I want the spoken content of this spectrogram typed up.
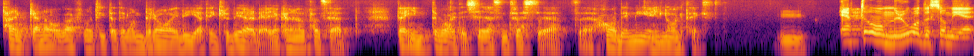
tankarna och varför man tyckte att det var en bra idé att inkludera det. Jag kan i alla fall säga att det har inte varit i Kinas intresse att eh, ha det med i en lagtext. Mm. Ett område som är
